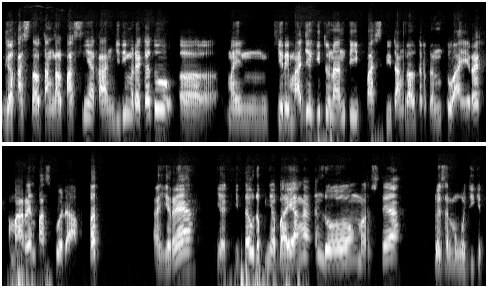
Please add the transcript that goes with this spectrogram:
gak kasih tahu tanggal pastinya kan. Jadi mereka tuh uh, main kirim aja gitu nanti pas di tanggal tertentu. Akhirnya kemarin pas gue dapet akhirnya ya kita udah punya bayangan dong. Maksudnya dosen menguji kita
